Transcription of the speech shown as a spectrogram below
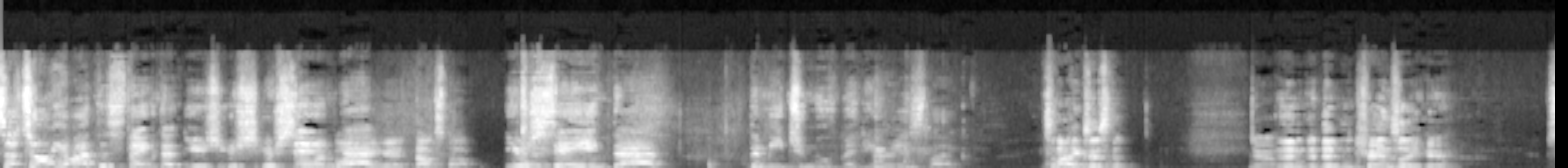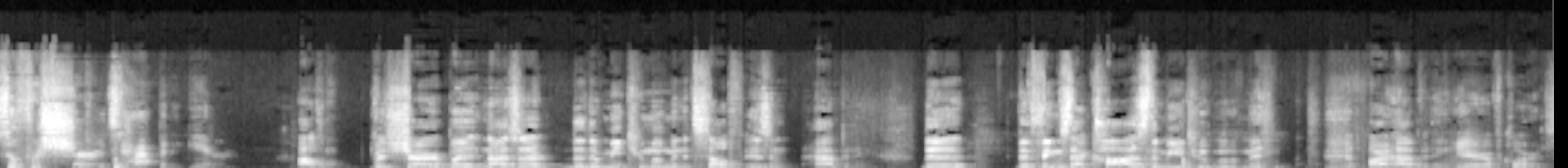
So tell me about this thing that you, you're, you're am I saying blocking that it? Nonstop. you're oh. saying that the Me Too movement here is like It's non-existent. It yeah. didn't, it didn't translate here. so for sure it's happening here. Oh, for sure, but not as a, the, the Me Too movement itself isn't happening. The the things that cause the Me Too movement are happening here, of course.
